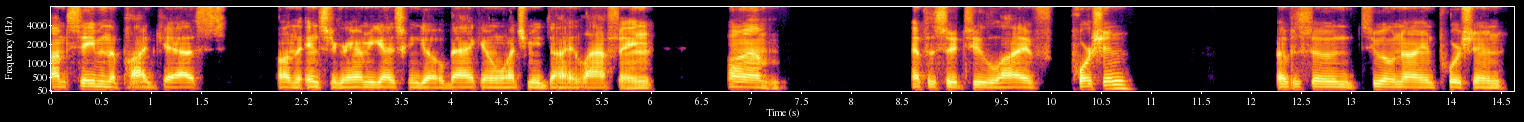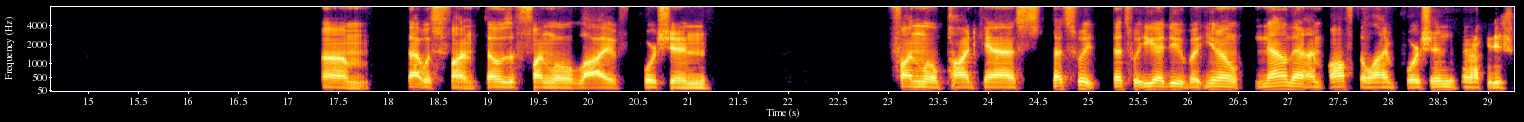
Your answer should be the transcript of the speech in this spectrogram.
I'm saving the podcast on the Instagram. You guys can go back and watch me die laughing. Um, episode two live portion, episode 209 portion. Um, that was fun. That was a fun little live portion fun little podcast. That's what that's what you gotta do. But you know, now that I'm off the live portion and I can just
